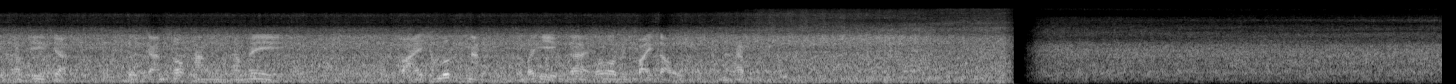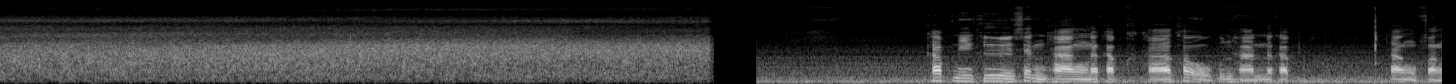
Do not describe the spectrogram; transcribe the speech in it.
นะครับที่จะเกิดการเซาะพังทำให้ฝายชำรุดหนักลงไปอีกได้ เพราะว่าเป็นฝายเก่านะครับ ครับนี่คือเส้นทางนะครับขาเข้าขุนหารนะครับ ทางฝั่ง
